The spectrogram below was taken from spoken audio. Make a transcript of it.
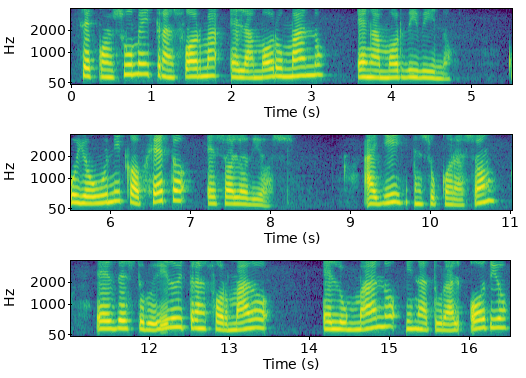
se consume y transforma el amor humano en amor divino, cuyo único objeto es solo Dios. Allí, en su corazón, es destruido y transformado el humano y natural odio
